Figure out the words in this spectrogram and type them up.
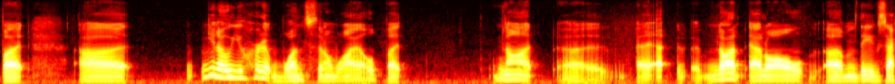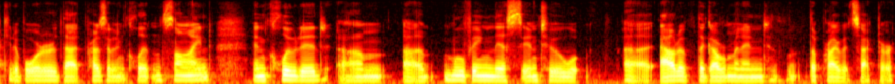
but uh, you know, you heard it once in a while, but not uh, not at all. Um, the executive order that President Clinton signed included um, uh, moving this into uh, out of the government into the private sector.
